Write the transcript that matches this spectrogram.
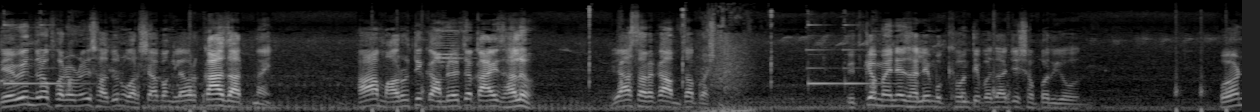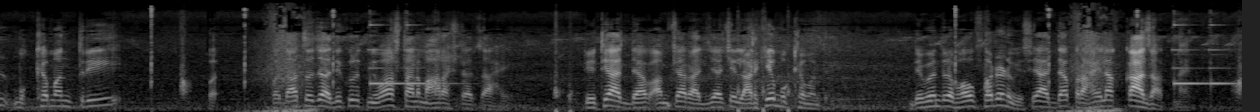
देवेंद्र फडणवीस अजून वर्षा बंगल्यावर का जात नाही? हा मारुती कांबळेचं काय झालं? यासारखा आमचा प्रश्न इतके महिने झाले मुख्यमंत्रीपदाची शपथ घेऊन. पण मुख्यमंत्री प पदाचं जे अधिकृत निवासस्थान महाराष्ट्राचं आहे तेथे अद्याप आमच्या राज्याचे लाडके मुख्यमंत्री देवेंद्र भाऊ फडणवीस हे अद्याप राहायला का जात नाहीत?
